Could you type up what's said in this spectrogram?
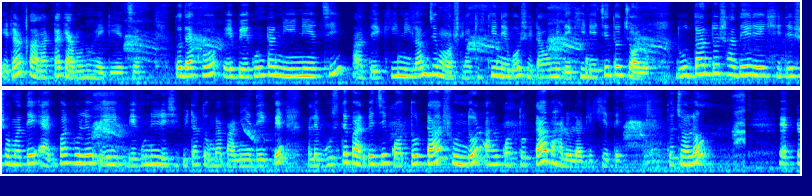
এটার কালারটা কেমন হয়ে গিয়েছে। তো দেখো, এই বেগুনটা নিয়ে নিয়েছি আর দেখিয়ে নিলাম যে মশলা কী কী নেব সেটাও আমি দেখিয়ে নিয়েছি। তো চলো, দুর্দান্ত স্বাদের এই শীতের সময়তে একবার হলেও এই বেগুনের রেসিপিটা তোমরা বানিয়ে দেখবে। তাহলে বুঝতে পারবে যে কতটা সুন্দর আর কতটা ভালো লাগে খেতে। তো চলো একটা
